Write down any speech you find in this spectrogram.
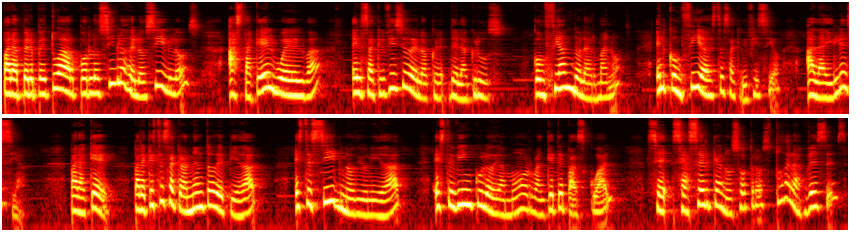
Para perpetuar por los siglos de los siglos, hasta que Él vuelva, el sacrificio de la, cruz. Confiándola, hermano, Él confía este sacrificio a la iglesia. ¿Para qué? para que este sacramento de piedad, este signo de unidad, este vínculo de amor, banquete pascual, se, acerque a nosotros todas las veces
